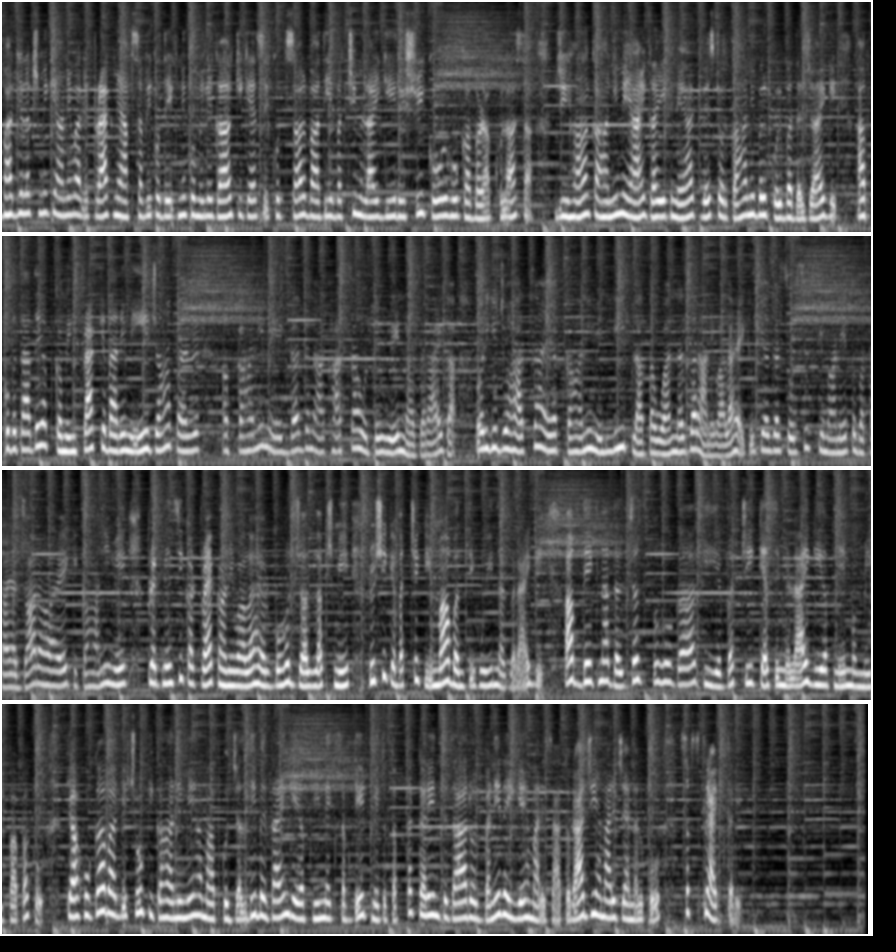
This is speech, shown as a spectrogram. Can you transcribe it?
भाग्य लक्ष्मी के आने वाले ट्रैक में आप सभी को देखने को मिलेगा कि कैसे कुछ साल बाद ये बच्ची मिलाएगी ऋषि को होगा बड़ा खुलासा। जी हाँ कहानी में आएगा एक नया ट्विस्ट और कहानी बिल्कुल बदल जाएगी। आपको बता दें अपकमिंग ट्रैक के बारे में, जहाँ पर अब कहानी में एक दर्दनाक हादसा होते हुए नज़र आएगा। और ये जो हादसा है, अब कहानी में लीप लाता हुआ नज़र आने वाला है, क्योंकि अगर सोर्सेज की माने तो बताया जा रहा है कि कहानी में प्रेगनेंसी का ट्रैक आने वाला है और बहुत जल्द लक्ष्मी, ऋषि के बच्चे की माँ बनती हुई नज़र आएगी। अब देखना दिलचस्प होगा कि ये बच्ची कैसे मिलाएगी अपने मम्मी पापा को। क्या होगा आगे शो की कहानी में? हम आपको जल्दी बताएँगे अपनी नेक्स्ट अपडेट में। तो तब तक करें इंतज़ार और बने रहिए हमारे साथ। और आज ही हमारे चैनल को सब्सक्राइब करें।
